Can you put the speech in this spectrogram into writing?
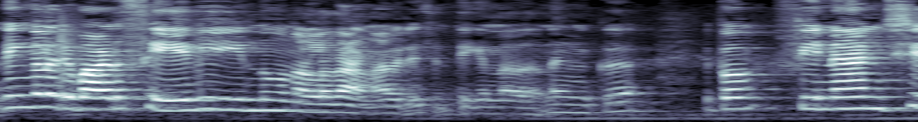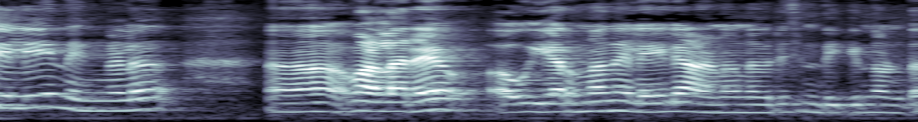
നിങ്ങൾ ഒരുപാട് സേവ് ചെയ്യുന്നു എന്നുള്ളതാണ് അവർ ചിന്തിക്കുന്നത്. നിങ്ങൾക്ക് ഇപ്പം ഫിനാൻഷ്യലി നിങ്ങൾ വളരെ ഉയർന്ന നിലയിലാണെന്ന് അവർ ചിന്തിക്കുന്നുണ്ട്.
